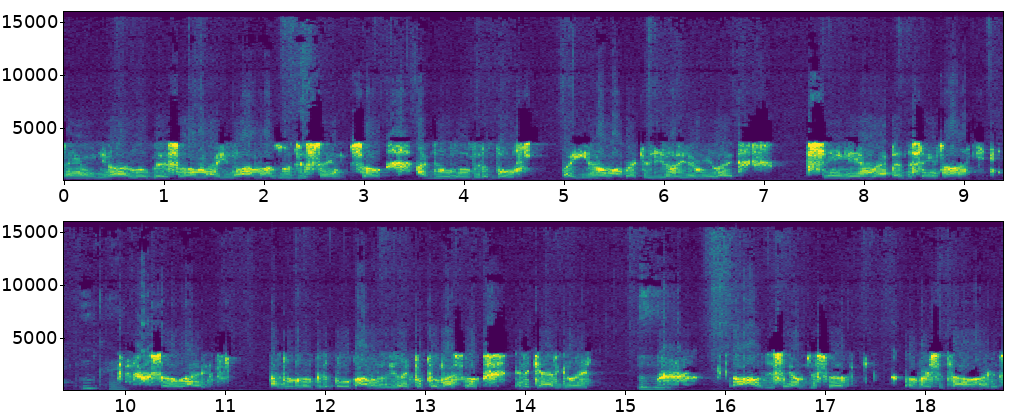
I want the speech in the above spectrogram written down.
sing, you know, a little bit. So I'm like, you know, I might as well just sing. So I do a little bit of both. Like even on my record, you'll hear me like sing and rap at the same time. Okay. So like, I do a little bit of both. I don't really like to put myself in a category. hmm So I would just say I'm just a, a versatile artist.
